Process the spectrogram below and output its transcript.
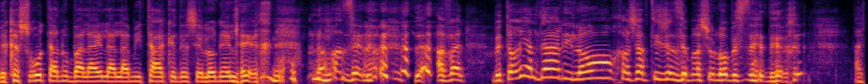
וקשרו אותנו בלילה למיטה כדי שלא נלך. לא, זה לא, זה, אבל בתור ילדה אני לא חשבתי שזה משהו לא בסדר. אז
